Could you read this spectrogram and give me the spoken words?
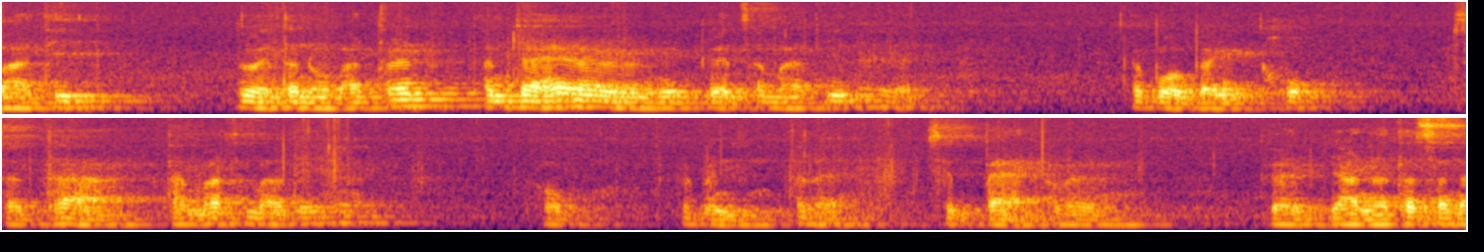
มาธิโดยอัตโนมัติเพราะฉะนั้นทำใจให้ร่าเริงนี่เกิดสมาธิได้เลยก็บวกไปหกศรัทธาธรรมะสมาธิห้า หกก็เป็นเท่าไหร่สิบแปดก็เลยเกิดญาณทัศน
